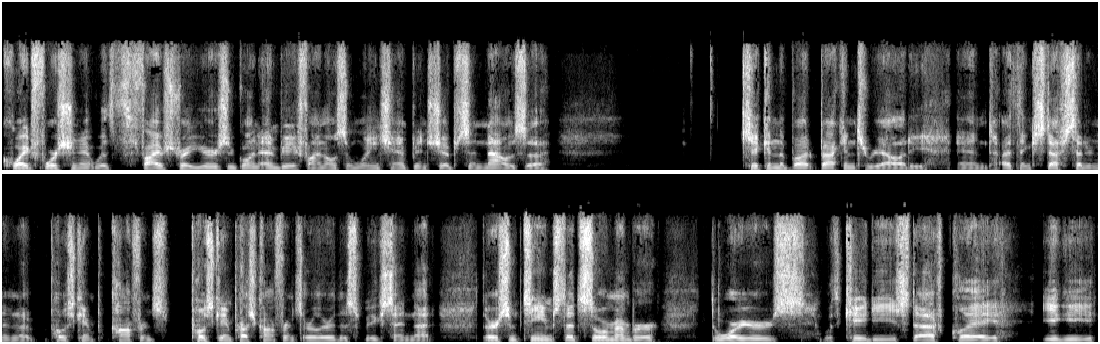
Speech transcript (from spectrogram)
quite fortunate with five straight years of going to NBA Finals and winning championships, and now is a kick in the butt back into reality. And I think Steph said it in a post game conference, post game press conference earlier this week, saying that there are some teams that still remember the Warriors with KD, Steph, Clay, Iggy,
